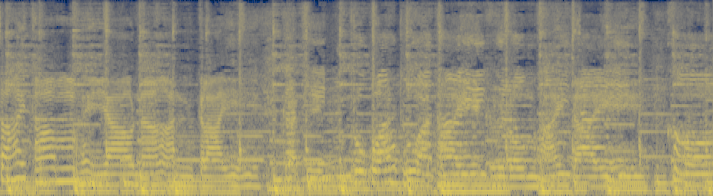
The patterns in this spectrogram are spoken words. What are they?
สายธรรมให้ยาวนานไกล กระถินทุกวันทั่วไทยคือลมหายใจของ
